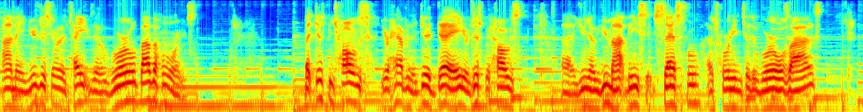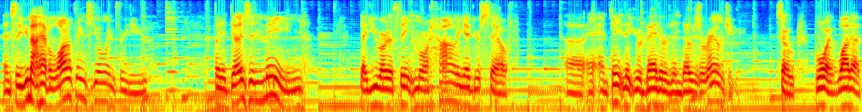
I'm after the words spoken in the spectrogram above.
I mean you're just going to take the world by the horns. But just because you're having a good day or just because uh, you know you might be successful according to the world's eyes and so you might have a lot of things going for you but it doesn't mean that you are to think more highly of yourself uh, and, think that you're better than those around you. So, boy, what a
